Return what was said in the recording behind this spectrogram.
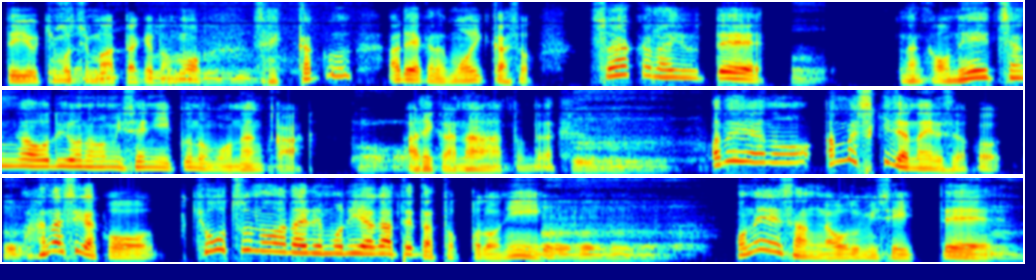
ていう気持ちもあったけども、うんうんうんせっかくあれやからもう一箇所。そやから言うて、うん。なんかお姉ちゃんがおるようなお店に行くのもなんか、おあれかなと。私、あの、あんまり好きじゃないんですよ。こううん。話がこう、共通の話題で盛り上がってたところに、お姉さんがおる店行って、うん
